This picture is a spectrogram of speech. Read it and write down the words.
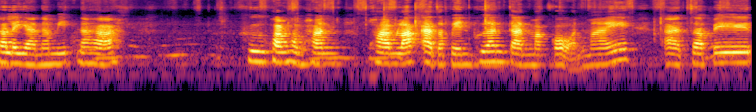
กัลยาณมิตรนะคะ คือความสัมพันธ์ ความรักอาจจะเป็นเพื่อนกันมาก่อนไหม อาจจะเป็น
